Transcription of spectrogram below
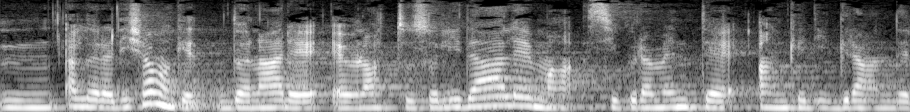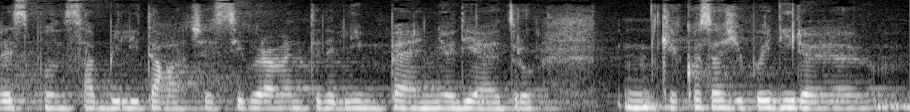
mm, allora diciamo che donare è un atto solidale, ma sicuramente anche di grande responsabilità, c'è sicuramente dell'impegno dietro. Mm, che cosa ci puoi dire mm,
